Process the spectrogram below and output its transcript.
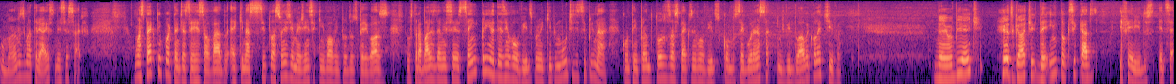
humanos e materiais necessários. Um aspecto importante a ser ressalvado é que nas situações de emergência que envolvem produtos perigosos, os trabalhos devem ser sempre desenvolvidos por uma equipe multidisciplinar, contemplando todos os aspectos envolvidos, como segurança individual e coletiva, meio ambiente, resgate de intoxicados e feridos, etc.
